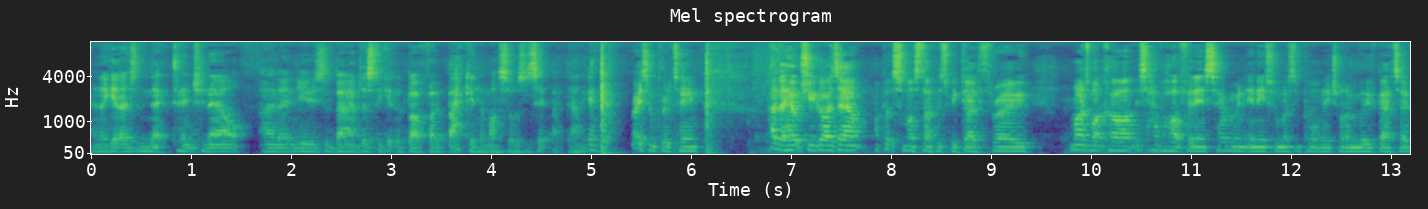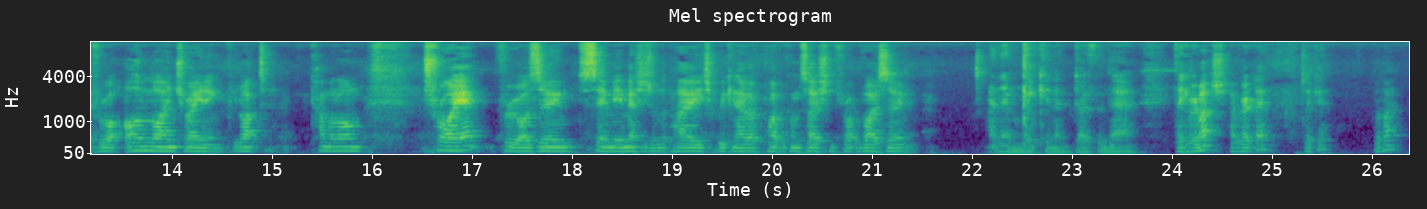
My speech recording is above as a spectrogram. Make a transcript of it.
and then get those neck tension out, and then use the band just to get the blood flow back in the muscles and sit back down again. Very simple routine. Hope that helps you guys out. I'll put some more stuff as we go through. Reminds Mark Hart, let's have a heart fitness, help women in need for most importantly, trying to move better through our online training. If you'd like to come along, try it through our Zoom, send me a message on the page. We can have a private conversation via Zoom, and then we can uh, go from there. Thank you very much. Have a great day. Take care. Bye bye.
